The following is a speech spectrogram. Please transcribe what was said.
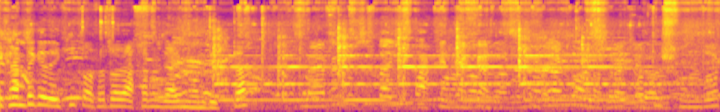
এখান থেকে দেখি কতটা দেখানো যায় মন্দিরটা। কত সুন্দর।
